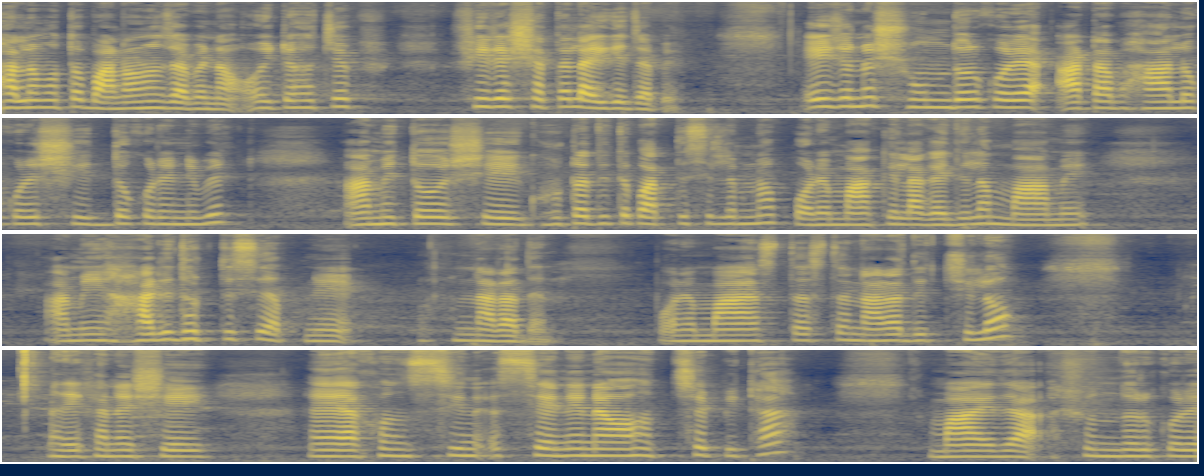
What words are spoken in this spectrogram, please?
ভালো মতো বানানো যাবে না, ওইটা হচ্ছে ফিরের সাথে লাগিয়ে যাবে। এই জন্য সুন্দর করে আটা ভালো করে সিদ্ধ করে নেবেন। আমি তো সেই ঘুটা দিতে পারতেছিলাম না, পরে মাকে লাগাই দিলাম, মা আমি আমি হাঁড়ি ধরতেছি, আপনি নাড়া দেন। পরে মা আস্তে আস্তে নাড়া দিচ্ছিল, আর এখানে সেই এখন সেনে নেওয়া হচ্ছে পিঠা। মা যা সুন্দর করে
